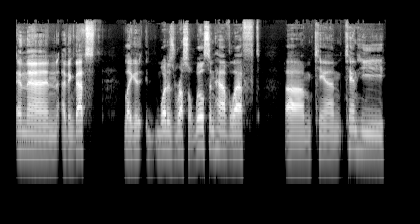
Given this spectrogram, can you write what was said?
And then I think that's like, uh, what does Russell Wilson have left? Um, can can he,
